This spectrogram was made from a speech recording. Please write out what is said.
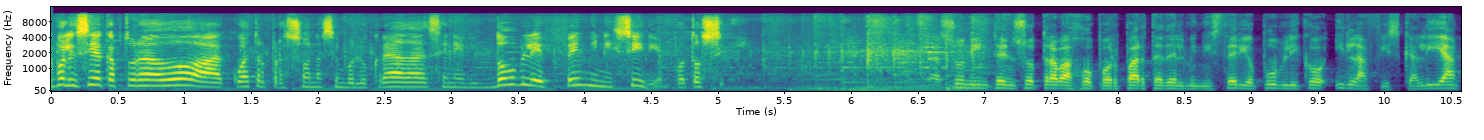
La policía ha capturado a cuatro personas involucradas en el doble feminicidio en Potosí. Tras un intenso trabajo por parte del Ministerio Público y la Fiscalía,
